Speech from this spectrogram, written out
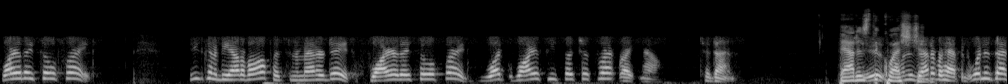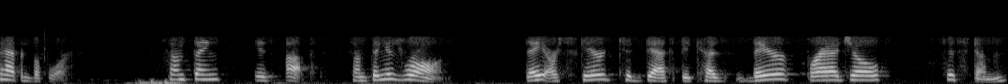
Why are they so afraid? He's going to be out of office in a matter of days. Why are they so afraid? What? Why is he such a threat right now to them? That is Dude, the question. When has that ever happened? When has that happened before? Something is up. Something is wrong. They are scared to death because their fragile system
